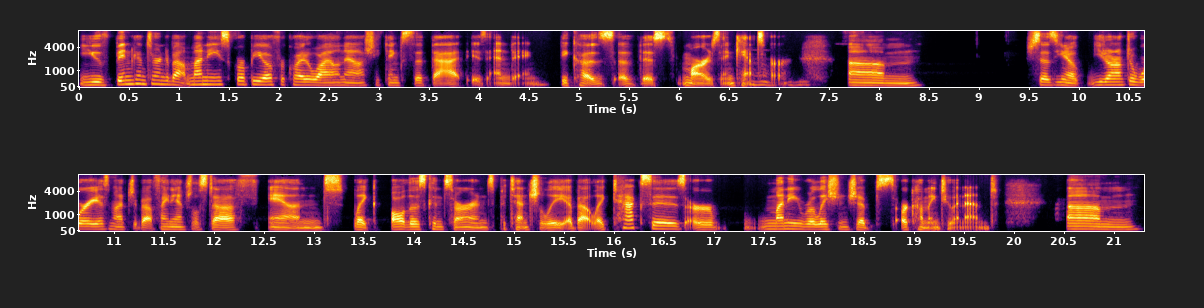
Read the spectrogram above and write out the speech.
You've been concerned about money, Scorpio, for quite a while now. She thinks that that is ending because of this Mars in Cancer. Mhm. Um, she says, you know, you don't have to worry as much about financial stuff and like all those concerns potentially about like taxes or money relationships are coming to an end. Um,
